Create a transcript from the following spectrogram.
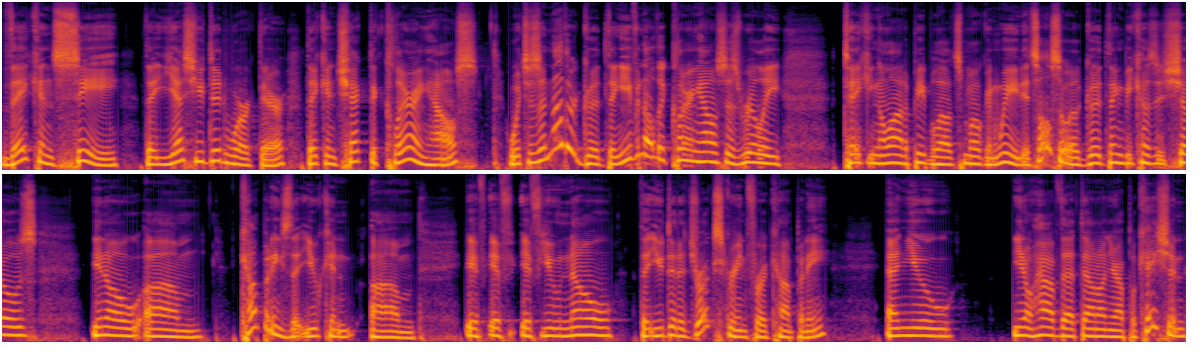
they can see that yes you did work there. They can check the clearinghouse which is another good thing. Even though the clearinghouse is really taking a lot of people out smoking weed it's also a good thing because it shows you know um, companies that you can um, if if if you know that you did a drug screen for a company and you you know have that down on your application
